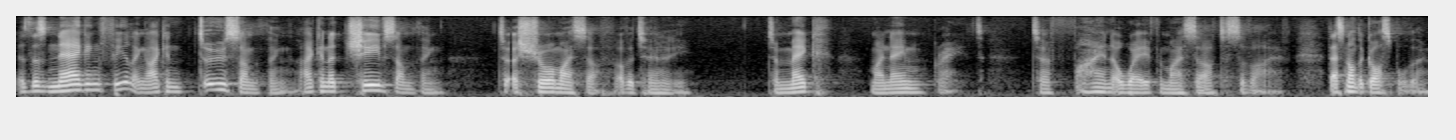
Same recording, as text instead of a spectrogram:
is this nagging feeling I can do something, I can achieve something to assure myself of eternity, to make my name great, to find a way for myself to survive. That's not the gospel, though.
